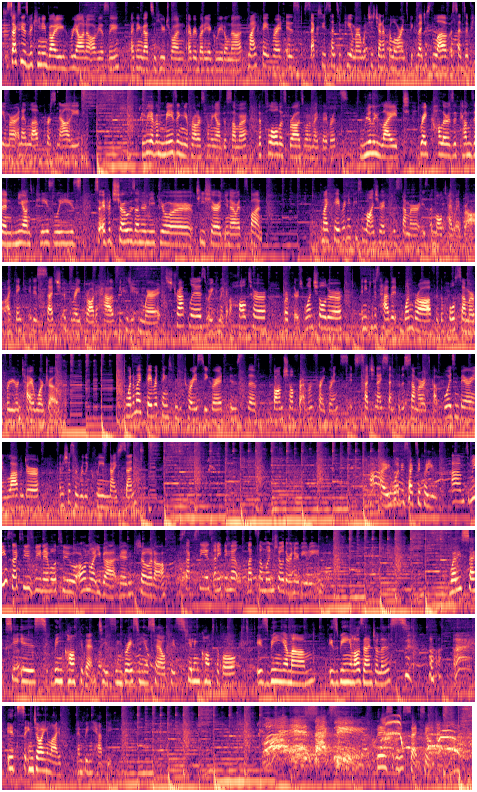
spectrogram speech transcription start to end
Sexiest bikini body, Rihanna, obviously. I think that's a huge one. Everybody agreed on that. My favorite is Sexiest Sense of Humor, which is Jennifer Lawrence, because I just love a sense of humor and I love personality. We have amazing new products coming out this summer. The Flawless Bra is one of my favorites. Really light, great colors. It comes in neon paisleys. So if it shows underneath your t-shirt, you know, it's fun. My favorite new piece of lingerie for the summer is the multi-way bra. I think it is such a great bra to have because you can wear it strapless or you can make it a halter or if there's one shoulder and you can just have it one bra for the whole summer for your entire wardrobe. One of my favorite things from Victoria's Secret is the Bombshell Forever fragrance. It's such a nice scent for the summer. It's got boysenberry and lavender, and it's just a really clean, nice scent. Hi, what is sexy for you? Um, to me, sexy is being able to own what you got and show it off. Sexy is anything that lets someone show their inner beauty. What is sexy is being confident, is embracing yourself, is feeling comfortable, is being a mom, is being in Los Angeles. it's enjoying life and being happy. What is sexy? This is sexy.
